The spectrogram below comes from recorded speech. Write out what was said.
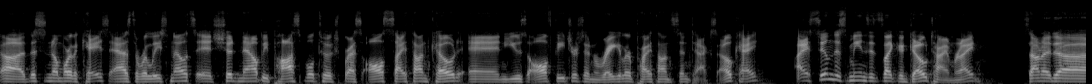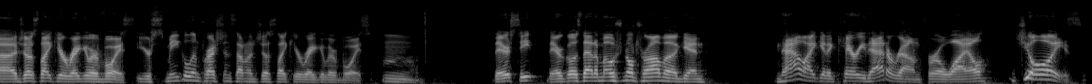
uh, this is no more the case as the release notes. It should now be possible to express all Cython code and use all features in regular Python syntax. Okay. I assume this means it's like a go time, right? Sounded uh, just like your regular voice. Your Smeagol impression sounded just like your regular voice. Hmm. There, see, there goes that emotional trauma again. Now I get to carry that around for a while. Joys.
